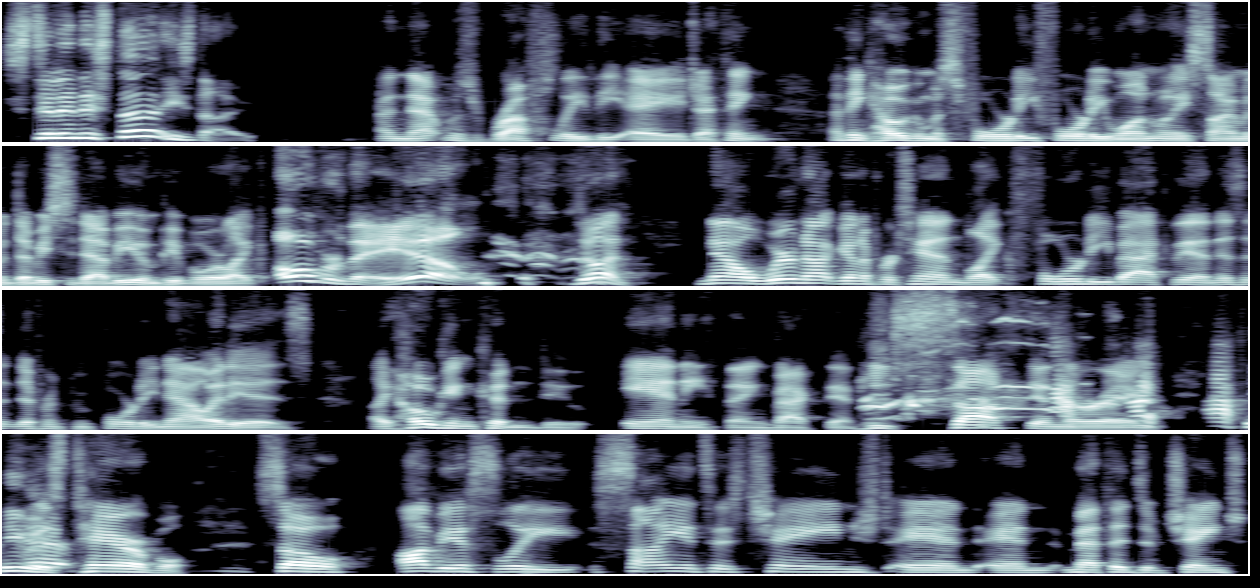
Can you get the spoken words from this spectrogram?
still in his thirties though. And that was roughly the age. I think. I think Hogan was 40, 41 when he signed with WCW, and people were like, "Over the hill, done." Now we're not going to pretend like 40 back then isn't different than 40 now. It is. Like Hogan couldn't do anything back then. He sucked in the ring. He was terrible. So obviously science has changed and and methods have changed.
